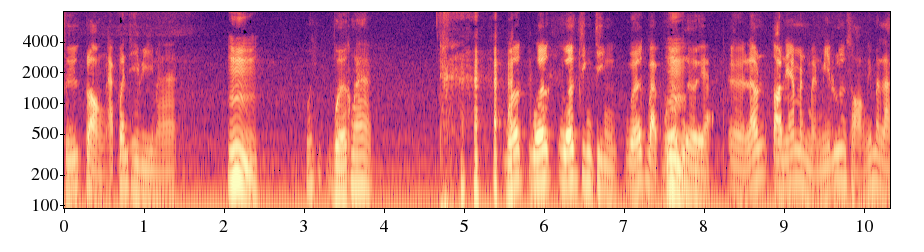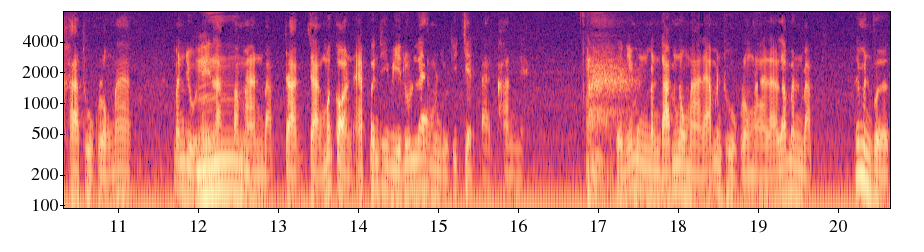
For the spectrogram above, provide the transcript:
ซื้อกล่อง Apple TV มา อืมอุ๊ย work มาก work work work จริงๆ work แบบ work อืมเลยอะเออแล้วตอนเนี้ยมันเหมือนมีรุ่นสองที่มันราคาถูกลงมาก มันอยู่ในหลักอืมประมาณแบบจากจากเมื่อก่อน Apple TV รุ่นแรกมันอยู่ที่เจ็ดแปดพันเนี่ยอ่าเดี๋ยวนี้มันมันดั้มลงมาแล้วมันถูกลงมาแล้ว แล้วมันแบบเฮ้ยมันเวิร์ก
